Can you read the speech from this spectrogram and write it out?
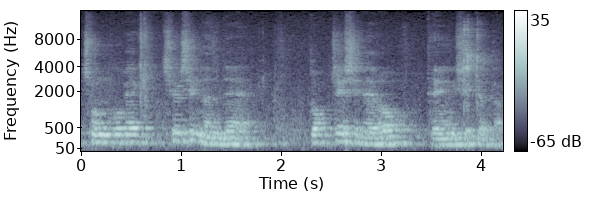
1970년대 독재 시대로 대응시켰다.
